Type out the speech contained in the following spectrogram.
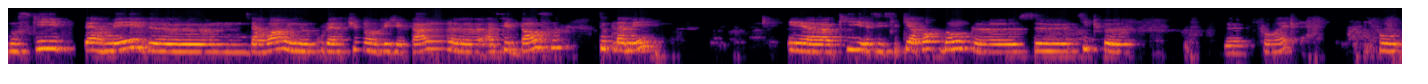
donc, ce qui permet d'avoir une couverture végétale euh, assez dense toute l'année. Et euh, qui, ce qui apporte donc euh, ce type de forêt. Il faut,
